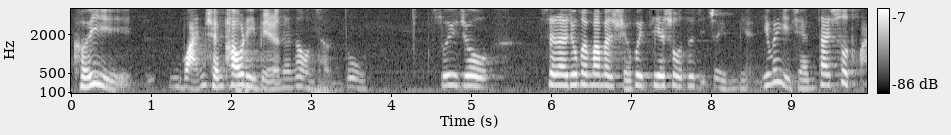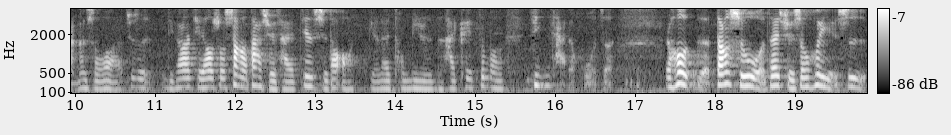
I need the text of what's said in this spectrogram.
可以完全抛离别人的那种程度，所以就。现在就会慢慢学会接受自己这一面，因为以前在社团的时候啊，就是你刚刚提到说上了大学才见识到哦，原来同龄人还可以这么精彩的活着。然后、当时我在学生会也是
